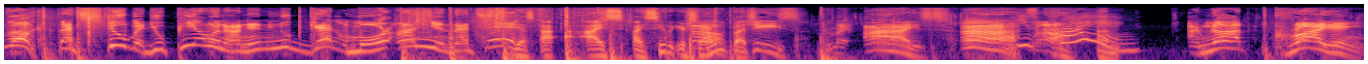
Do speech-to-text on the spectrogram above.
look, that's stupid. You peel an onion and you get more onion. That's it. Yes, I, I, I- I see what you're saying, Oh, but jeez, my eyes. Ah, He's crying. I'm not crying.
